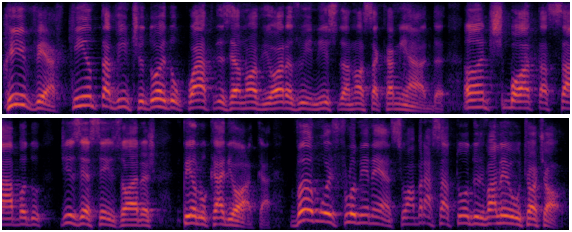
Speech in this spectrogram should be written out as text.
River, quinta, 22 do 4, 19 horas, o início da nossa caminhada. Antes, bota sábado, 16 horas, pelo Carioca. Vamos, Fluminense. Um abraço a todos, valeu, tchau, tchau.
